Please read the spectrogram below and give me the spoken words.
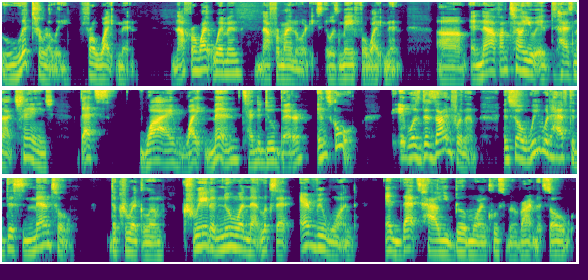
literally for white men, not for white women, not for minorities. It was made for white men. Um, and now, if I'm telling you it has not changed, that's why white men tend to do better in school. It was designed for them. And so we would have to dismantle the curriculum, create a new one that looks at everyone. And that's how you build more inclusive environments. So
